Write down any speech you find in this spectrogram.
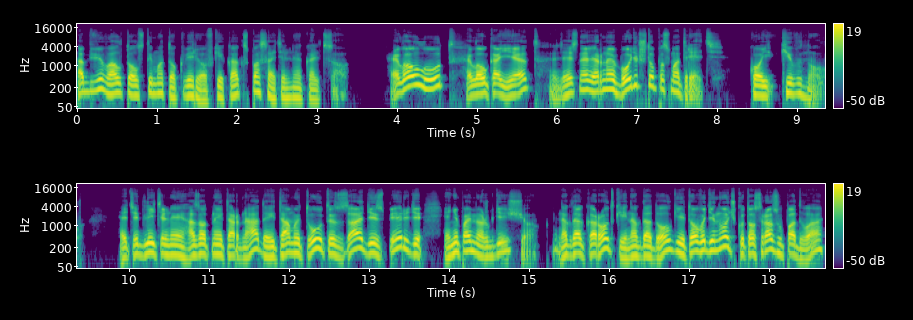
обвивал толстый моток веревки, как спасательное кольцо. «Hello, Лут! Hello, Кает! Здесь, наверное, будет что посмотреть!» Кой кивнул. Эти длительные азотные торнадо и там, и тут, и сзади, и спереди, и не поймешь, где еще. Иногда короткие, иногда долгие, то в одиночку, то сразу по два.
